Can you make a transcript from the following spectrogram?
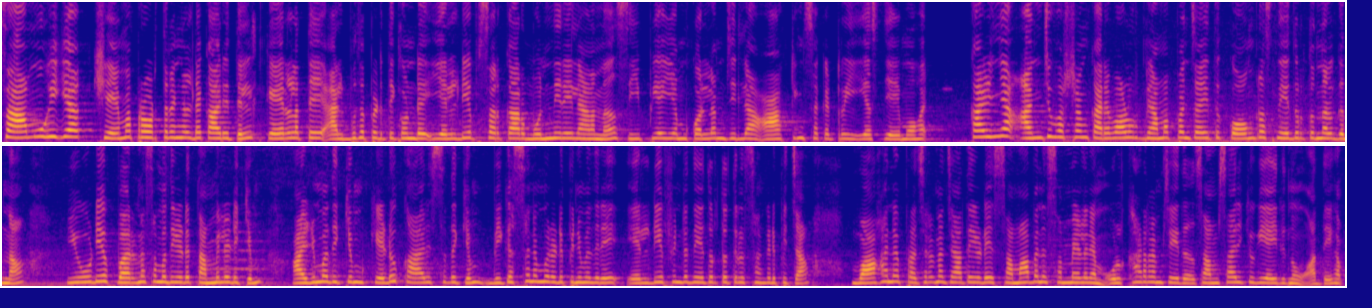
സാമൂഹിക ക്ഷേമ പ്രവർത്തനങ്ങളുടെ കാര്യത്തിൽ കേരളത്തെ അത്ഭുതപ്പെടുത്തിക്കൊണ്ട് എൽ ഡി എഫ് സർക്കാർ മുൻനിരയിലാണെന്ന് C P I M Kollam ജില്ലാ ആക്ടിംഗ് സെക്രട്ടറി എസ് ജയമോഹൻ. കഴിഞ്ഞ അഞ്ചു വർഷം കരവാളൂർ ഗ്രാമപഞ്ചായത്ത് കോൺഗ്രസ് നേതൃത്വം നൽകുന്ന യു ഡി എഫ് ഭരണസമിതിയുടെ തമ്മിലടിക്കും അഴിമതിക്കും കെടുകാര്യസ്ഥതയ്ക്കും വികസന മുരടിപ്പിനുമെതിരെ എൽ ഡി എഫിന്റെ നേതൃത്വത്തിൽ സംഘടിപ്പിച്ച വാഹന പ്രചരണ ജാഥയുടെ സമാപന സമ്മേളനം ഉദ്ഘാടനം ചെയ്ത് സംസാരിക്കുകയായിരുന്നു അദ്ദേഹം.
